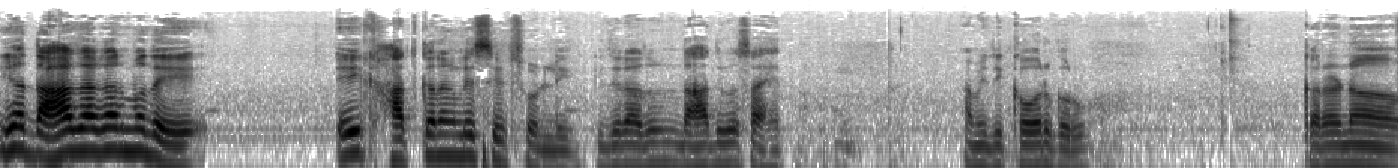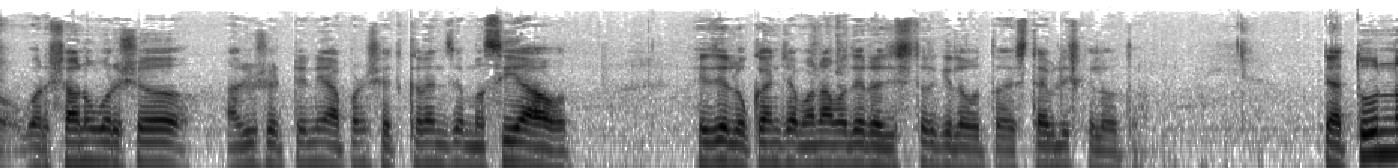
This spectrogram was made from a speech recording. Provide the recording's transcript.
या दहा जागांमध्ये एक हातकणंगले सीट सोडली की जर अजून दहा दिवस आहेत. आम्ही ती कवर करू. कारण वर्षानुवर्ष राजू शेट्टीने आपण शेतकऱ्यांचे मसीहा आहोत. हे जे लोकांच्या मनामध्ये रजिस्टर केलं होतं एस्टॅब्लिश केलं होतं. त्यातून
